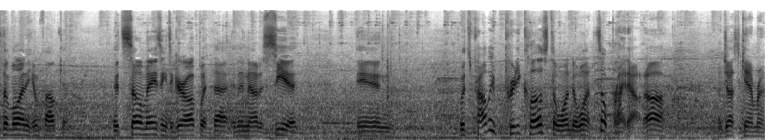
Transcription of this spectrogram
the Millennium Falcon. It's so amazing to grow up with that and then now to see it in what's probably pretty close to one to one. So bright out. Oh, adjust camera.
